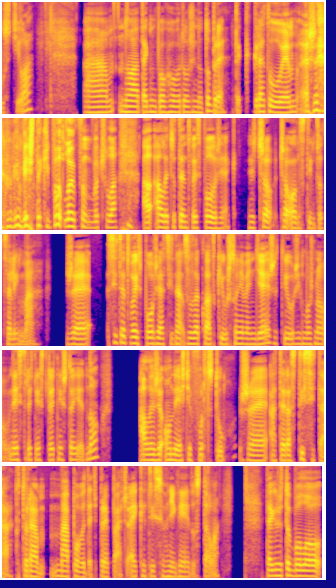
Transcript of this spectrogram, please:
pustila. A, no a tak mi Boh hovoril, že no dobre, tak gratulujem, že ako keby až taký potlok som počula, ale, ale čo ten tvoj spolužiak, že čo, čo on s týmto celým má, že síce tvoji spolužiaci na, zo základky už sú neviem kde, že ty už ich možno nestretneš, stretneš, to je jedno, ale že on je ešte furt tu. Že, a teraz ty si tá, ktorá má povedať prepáč, aj keď ty si ho nikdy nedostala. Takže to bolo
